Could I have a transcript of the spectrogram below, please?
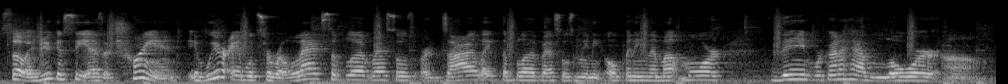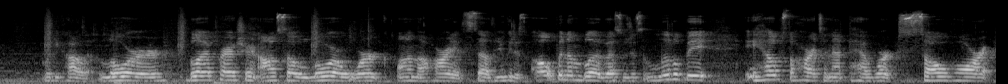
So as you can see as a trend, if we are able to relax the blood vessels or dilate the blood vessels, meaning opening them up more, then we're gonna have lower, um, what do you call it, lower blood pressure and also lower work on the heart itself. You can just open them blood vessels just a little bit. It helps the heart to not to have worked so hard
